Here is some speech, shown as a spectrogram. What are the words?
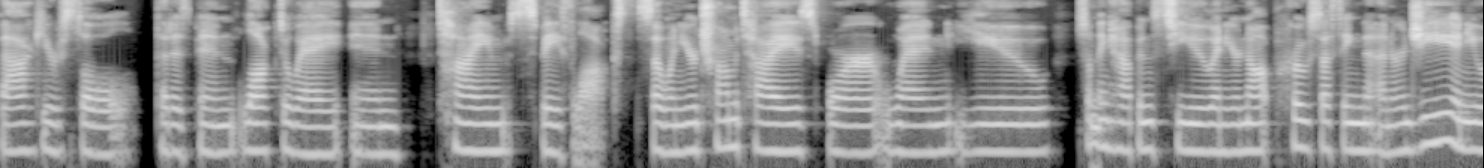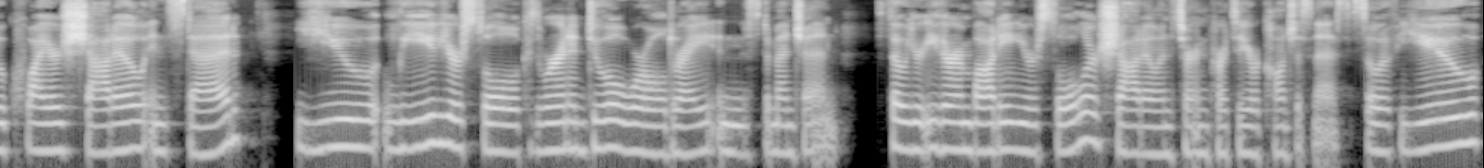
back your soul that has been locked away in time space locks. So when you're traumatized or when you something happens to you and you're not processing the energy and you acquire shadow instead, you leave your soul because we're in a dual world, right? In this dimension. So you're either embodying your soul or shadow in certain parts of your consciousness. So if you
